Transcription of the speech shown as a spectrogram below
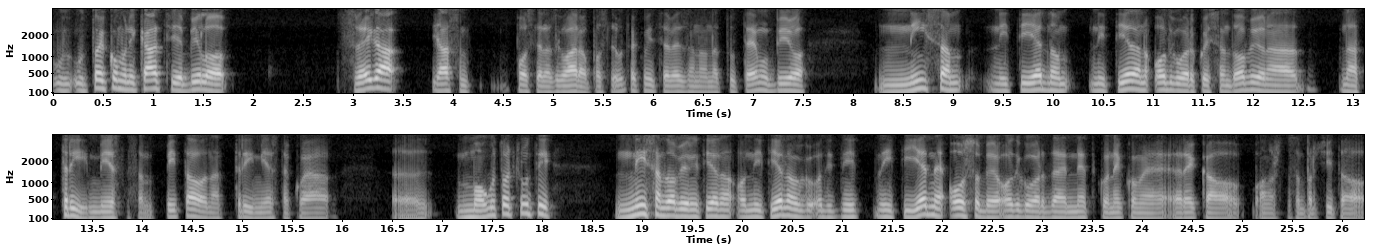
U, u toj komunikaciji je bilo svega, ja sam poslije razgovarao poslije utakmice vezano na tu temu bio, nisam niti, jednom, niti jedan odgovor koji sam dobio na, na tri mjesta sam pitao, na tri mjesta koja e, mogu to čuti, nisam dobio niti, jedan, od niti, jednog, od niti jedne osobe odgovor da je netko nekome rekao ono što sam pročitao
